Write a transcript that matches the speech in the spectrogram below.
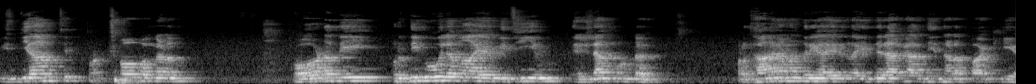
വിദ്യാർത്ഥി പ്രക്ഷോഭങ്ങളും കോടതി പ്രതികൂലമായ വിധിയും എല്ലാം കൊണ്ട് പ്രധാനമന്ത്രിയായിരുന്ന ഇന്ദിരാഗാന്ധി നടപ്പാക്കിയ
